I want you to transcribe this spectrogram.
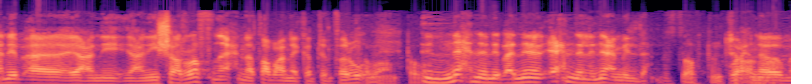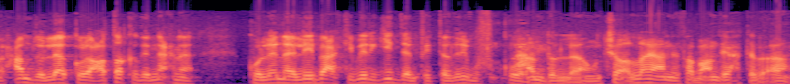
هنبقى يعني يعني يشرفنا إحنا طبعا يا كابتن فاروق طبعاً، طبعاً. إن إحنا نبقى إحنا اللي نعمل ده. بالظبط إن شاء وإحنا الله. الحمد لله كل أعتقد إن إحنا كلنا ليه باع كبير جدا في التدريب وفي الكورة. الحمد لله. وإن شاء الله يعني طبعا دي هتبقى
